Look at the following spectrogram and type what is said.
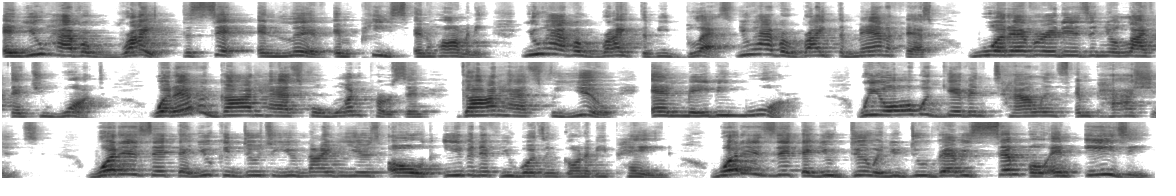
And you have a right to sit and live in peace and harmony. You have a right to be blessed. You have a right to manifest whatever it is in your life that you want. Whatever God has for one person, God has for you, and maybe more. We all were given talents and passions. What is it that you can do to you 90 years old, even if you wasn't going to be paid? What is it that you do and you do very simple and easy,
